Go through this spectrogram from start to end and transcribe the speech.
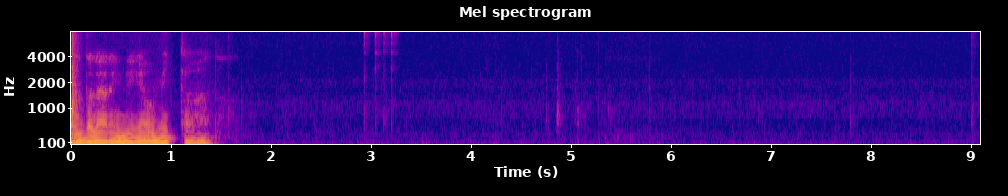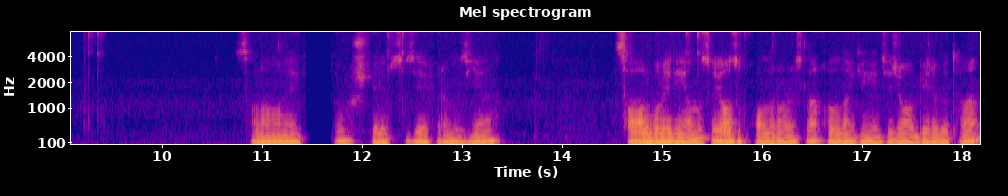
oldilaring degan umiddaman. Assalomu alaykum, xush kelibsiz efirimizga. Savol bo'ladigan bo'lsa yozib qoldiraverasizlar, qo'ldan kelgancha javob berib o'taman.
